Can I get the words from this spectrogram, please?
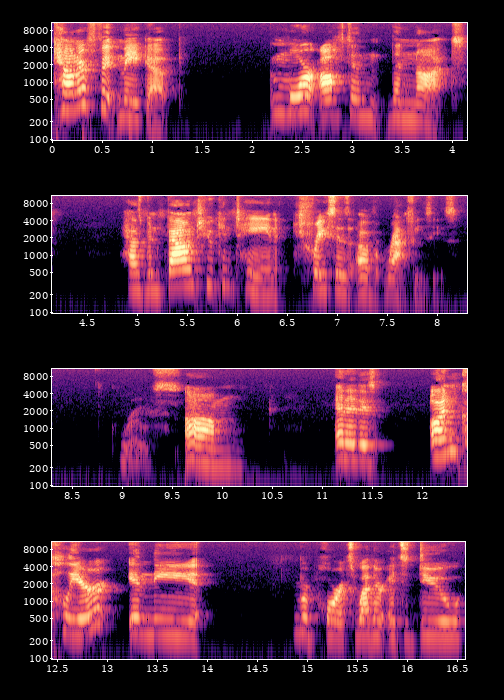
Counterfeit makeup, more often than not, has been found to contain traces of rat feces. Gross. Um, and it is unclear in the reports whether it's due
